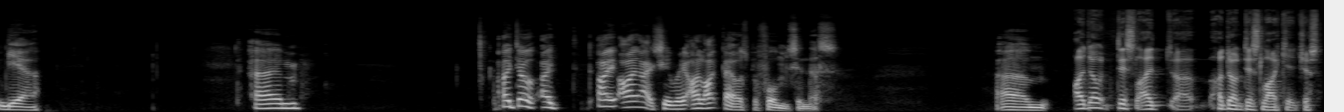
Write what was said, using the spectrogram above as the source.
yeah. Um, I don't. I I I actually really, I like Bale's performance in this. Um, I don't dislike. Uh, I don't dislike it. Just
